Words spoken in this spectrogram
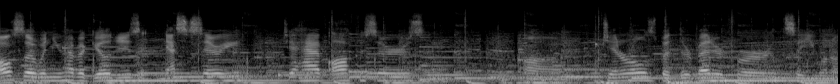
Also, when you have a guild, it isn't necessary to have officers and uh, generals, but they're better for, let's say you want to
